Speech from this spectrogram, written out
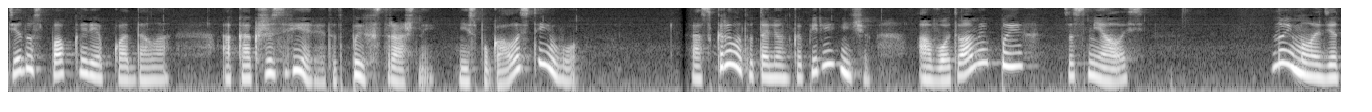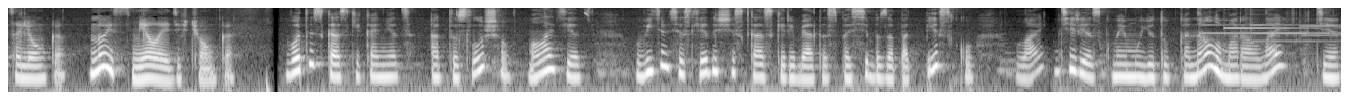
деду с папкой репку отдала. А как же зверь этот пых страшный? Не испугалась ты его? Раскрыла тут Аленка передничек, а вот вам и пых, засмеялась. Ну и молодец, Аленка, ну и смелая девчонка. Вот и сказки конец. А кто слушал, молодец. Увидимся в следующей сказке, ребята. Спасибо за подписку, лайк, интерес к моему YouTube каналу Moral Life, где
